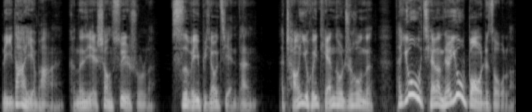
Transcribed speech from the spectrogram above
李大爷吧，可能也上岁数了，思维比较简单他尝一回甜头之后呢，他又前两天又抱着走了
